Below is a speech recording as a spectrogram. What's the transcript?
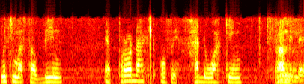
which must have been a product of a hardworking family.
